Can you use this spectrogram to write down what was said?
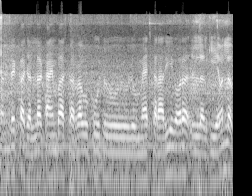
संडे का चल टाइम पास कर रहा वो कोच जो- जो मैच करा रही है और लड़की है मतलब।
